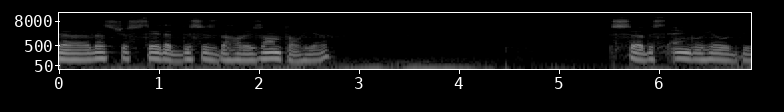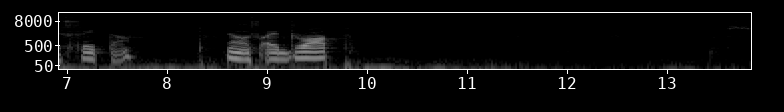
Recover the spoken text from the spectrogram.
and uh, let's just say that this is the horizontal here. So this angle here would be theta. Now if I drop oops,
